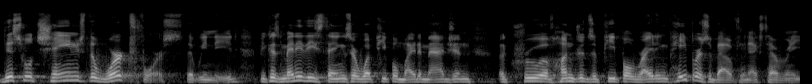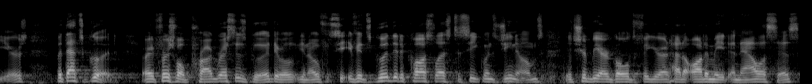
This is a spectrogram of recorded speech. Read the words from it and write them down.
this will change the workforce that we need because many of these things are what people might imagine a crew of hundreds of people writing papers about for the next however many years. But that's good, right? First of all, progress is good. Will, you know, if, if it's good that it costs less to sequence genomes, it should be our goal to figure out how to automate analysis.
